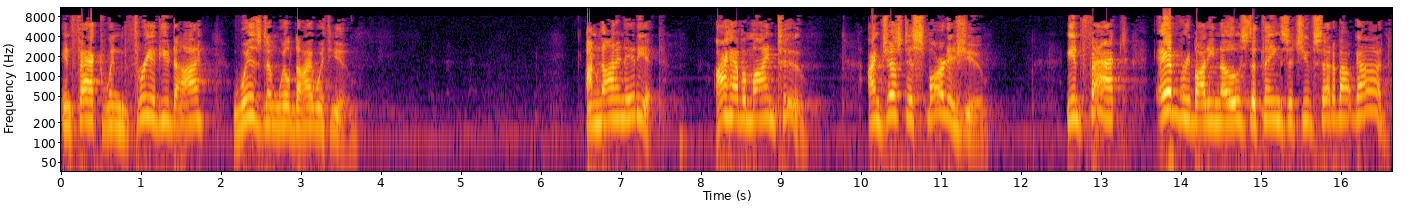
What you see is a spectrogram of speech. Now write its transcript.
In fact, when the three of you die, wisdom will die with you. I'm not an idiot. I have a mind too. I'm just as smart as you. In fact, everybody knows the things that you've said about God.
